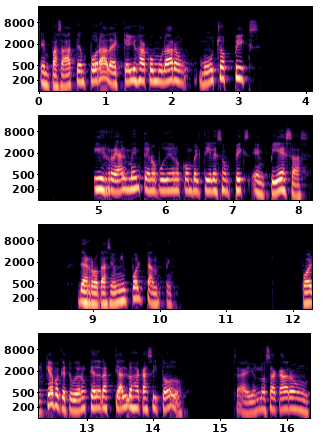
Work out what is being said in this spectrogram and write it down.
en pasadas temporadas es que ellos acumularon muchos picks y realmente no pudieron convertir esos picks en piezas de rotación importante. ¿Por qué? Porque tuvieron que draftearlos a casi todos. O sea, ellos no sacaron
